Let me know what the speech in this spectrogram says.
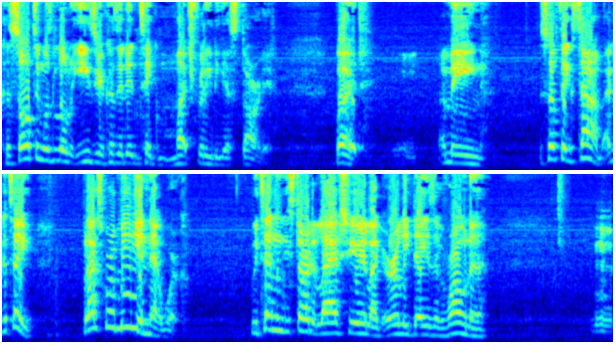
Consulting was a little easier because it didn't take much really to get started. But I mean, stuff takes time. I can tell you, Black World Media Network. We technically started last year, like early days of Rona. Mm-hmm.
